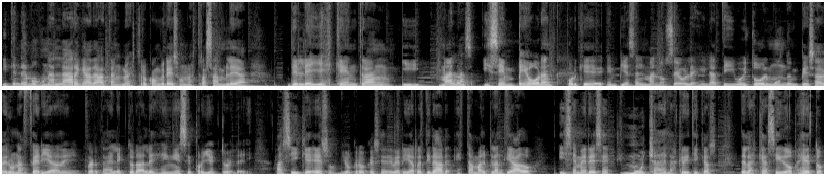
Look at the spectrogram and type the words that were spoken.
Y tenemos una larga data en nuestro Congreso, en nuestra Asamblea, de leyes que entran y malas y se empeoran porque empieza el manoseo legislativo y todo el mundo empieza a ver una feria de ofertas electorales en ese proyecto de ley. Así que eso, yo creo que se debería retirar, está mal planteado y se merece muchas de las críticas de las que ha sido objeto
